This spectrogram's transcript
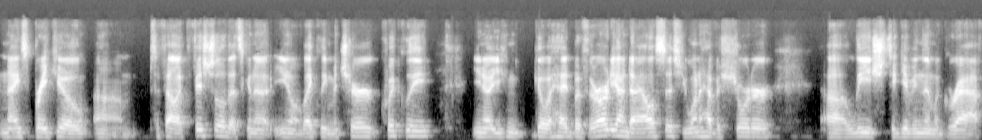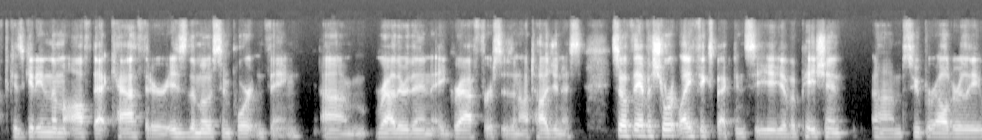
nice brachiocephalic um, fistula that's going to you know likely mature quickly you know you can go ahead but if they're already on dialysis you want to have a shorter uh, leash to giving them a graft because getting them off that catheter is the most important thing um, rather than a graft versus an autogenous. So if they have a short life expectancy, you have a patient um, super elderly,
